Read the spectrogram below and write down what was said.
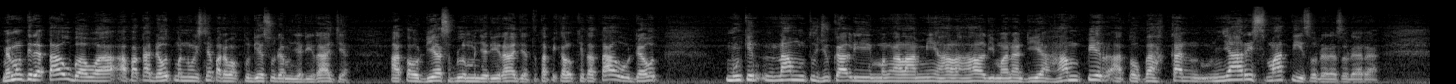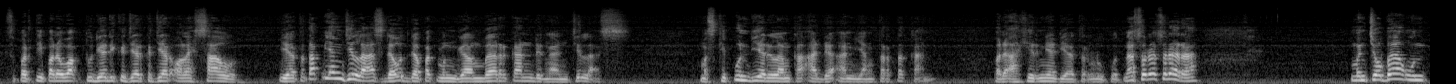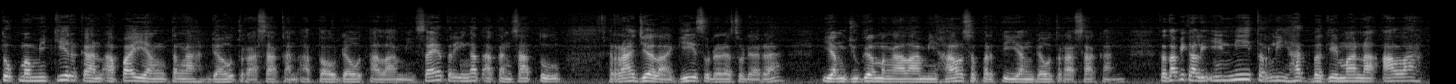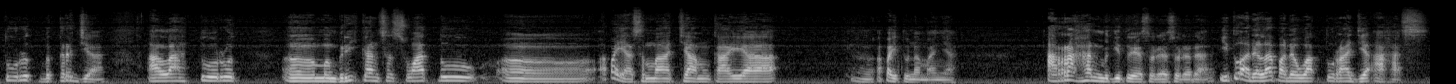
Memang tidak tahu bahwa apakah Daud menulisnya pada waktu dia sudah menjadi raja atau dia sebelum menjadi raja, tetapi kalau kita tahu Daud mungkin 6-7 kali mengalami hal-hal di mana dia hampir atau bahkan nyaris mati saudara-saudara. Seperti pada waktu dia dikejar-kejar oleh Saul. Ya, tetapi yang jelas Daud dapat menggambarkan dengan jelas. Meskipun dia dalam keadaan yang tertekan, pada akhirnya dia terluput. Nah, saudara-saudara, mencoba untuk memikirkan apa yang tengah Daud rasakan atau Daud alami. Saya teringat akan satu raja lagi, saudara-saudara, yang juga mengalami hal seperti yang Daud rasakan. Tetapi kali ini terlihat bagaimana Allah turut bekerja, Allah turut e, memberikan sesuatu e, apa ya semacam kayak apa itu namanya arahan begitu ya saudara-saudara. Itu adalah pada waktu Raja Ahas.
